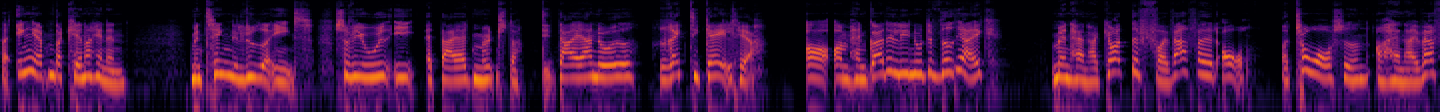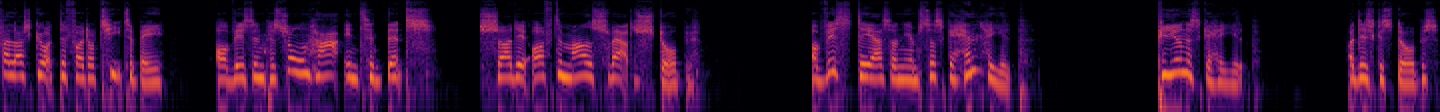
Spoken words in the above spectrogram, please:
Der er ingen af dem, der kender hinanden. Men tingene lyder ens. Så vi er ude i, at der er et mønster. Der er noget rigtig galt her. Og om han gør det lige nu, det ved jeg ikke. Men han har gjort det for i hvert fald et år og to år siden, og han har i hvert fald også gjort det for et år ti tilbage. Og hvis en person har en tendens, så er det ofte meget svært at stoppe. Og hvis det er sådan, jamen, så skal han have hjælp. Pigerne skal have hjælp. Og det skal stoppes.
